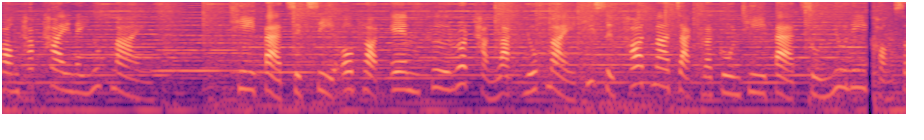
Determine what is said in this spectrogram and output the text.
กองทัพไทยในยุคใหม่ T84 O-Plot M คือรถถังหลักยุคใหม่ที่สืบทอดมาจากตระกูล T80 UD ของโซ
